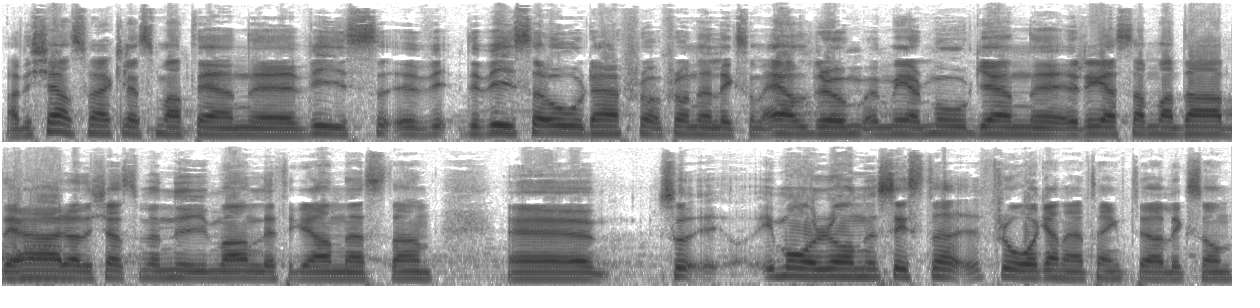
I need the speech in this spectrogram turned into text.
ja, det känns verkligen som att det är en eh, vis, eh, det visa ord här från, från en liksom äldre och mer mogen Reza Madadi här. Det känns som en ny man lite grann nästan. Eh, så imorgon, sista frågan här tänkte jag liksom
